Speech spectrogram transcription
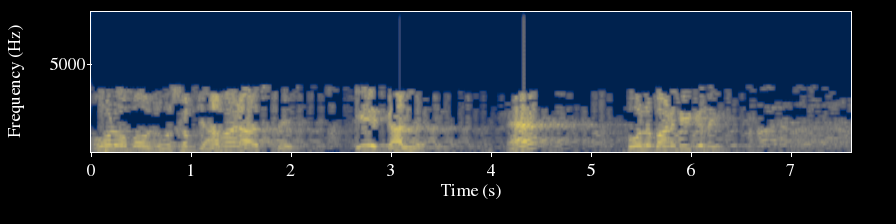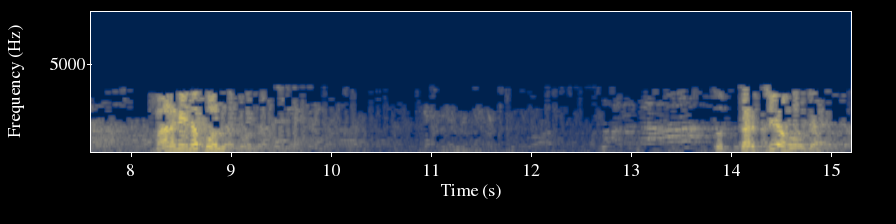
ہوں موضوع سمجھاو یہ گل ہے، پل بن گئی کہ نہیں؟ بن گئی نا پل؟ تو درجے ہو گئے۔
